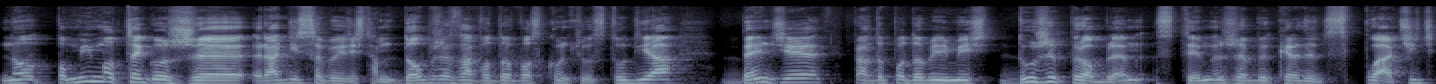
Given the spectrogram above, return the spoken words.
no, pomimo tego, że radzi sobie gdzieś tam dobrze zawodowo, skończył studia, będzie prawdopodobnie mieć duży problem z tym, żeby kredyt spłacić,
